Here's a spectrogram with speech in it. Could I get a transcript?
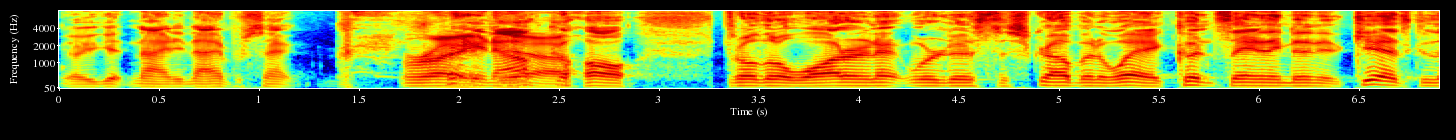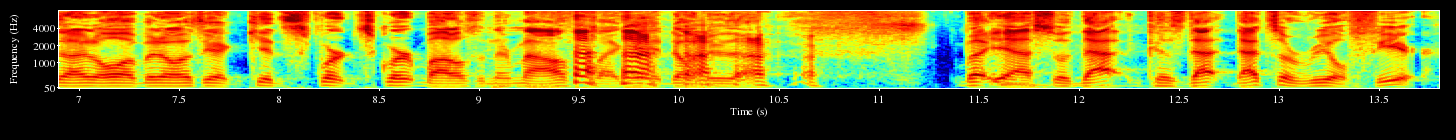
You know, you get 99% Right, grain yeah. alcohol, throw a little water in it. We're just scrubbing away. Couldn't say anything to any of the kids because I know I've been always got kids squirt squirt bottles in their mouth. I'm like, hey, don't do that. But yeah, so that because that that's a real fear,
